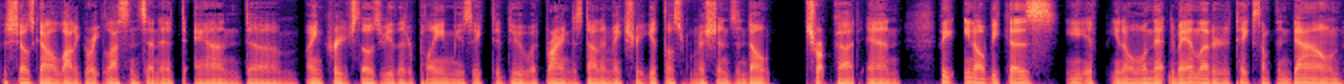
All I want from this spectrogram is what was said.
the show's got a lot of great lessons in it, and um, I encourage those of you that are playing music to do what Brian has done and make sure you get those permissions and don't shortcut and you know because if you know when that demand letter to take something down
